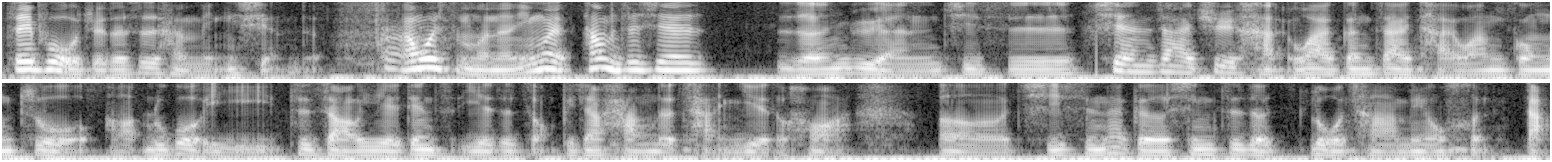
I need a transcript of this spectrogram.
这一波我觉得是很明显的。那为什么呢？因为他们这些人员其实现在去海外跟在台湾工作啊，如果以制造业、电子业这种比较夯的产业的话，呃，其实那个薪资的落差没有很大。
